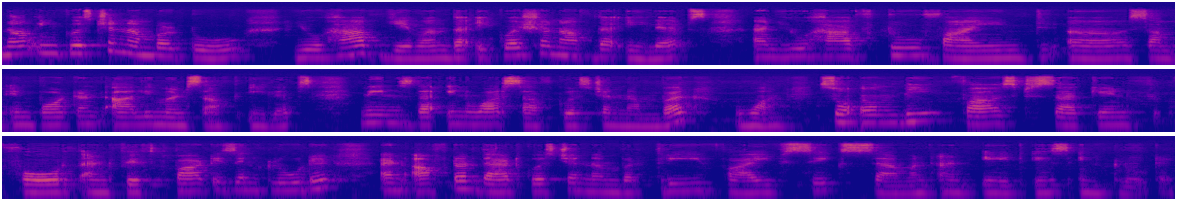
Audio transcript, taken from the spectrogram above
now in question number two, you have given the equation of the ellipse and you have to find uh, some important elements of ellipse means the inverse of question number one. So only first, second, fourth and fifth part is included and after that question number three, five, six, seven and eight is included.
